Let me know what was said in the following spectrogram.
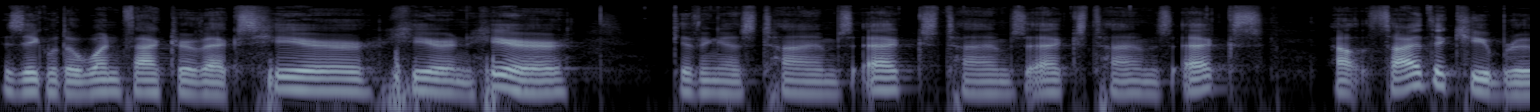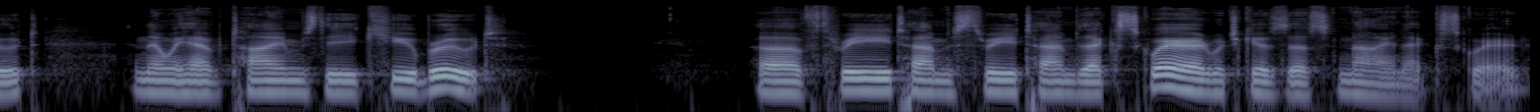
is equal to 1 factor of x here, here, and here, giving us times x times x times x outside the cube root. And then we have times the cube root of 3 times 3 times x squared, which gives us 9x squared.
